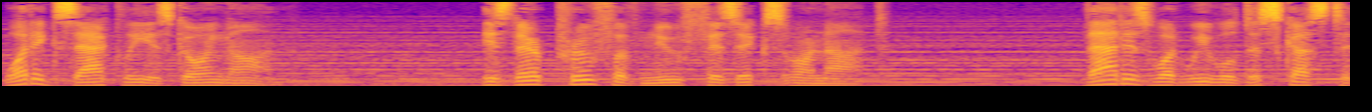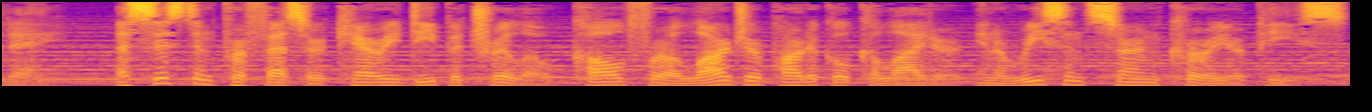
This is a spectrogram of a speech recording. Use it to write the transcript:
what exactly is going on? Is there proof of new physics or not? That is what we will discuss today. Assistant Professor Karri DiPetrillo called for a larger particle collider in a recent CERN Courier piece.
